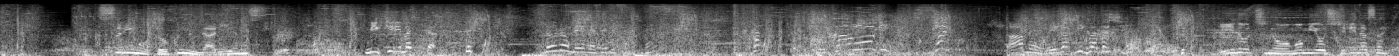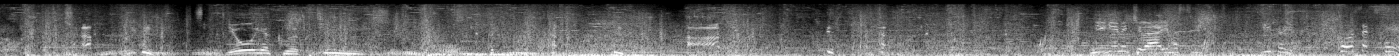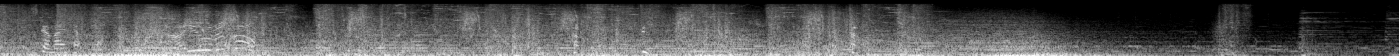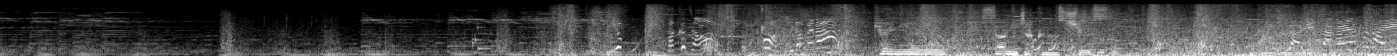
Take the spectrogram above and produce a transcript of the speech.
薬も毒になり得ます見切りましたどの目が出るかしらはっ五冠王儀はい。雨描きがたし命の重みを知りなさいようやくは口に逃げ道はありません。糸よ。工作せ捕まえた。大ウルコお披露目だ剣栄よ三尺の修正。光り輝くがいい。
